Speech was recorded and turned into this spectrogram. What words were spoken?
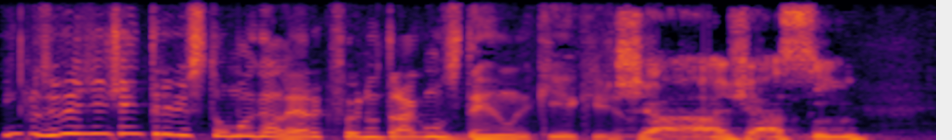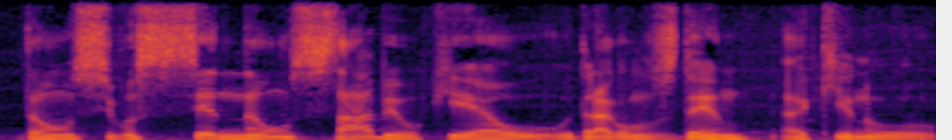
Inclusive a gente já entrevistou uma galera que foi no Dragon's Den aqui. aqui já. Já, já sim. Então, se você não sabe o que é o, o Dragon's Den aqui no,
